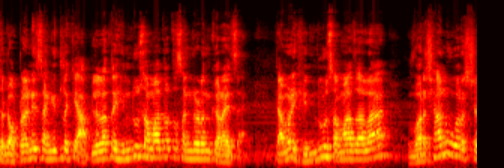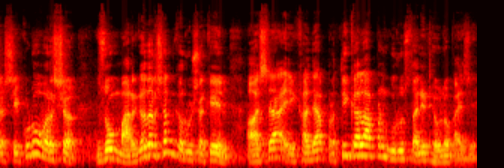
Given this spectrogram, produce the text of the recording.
तर डॉक्टरांनी सांगितलं की आपल्याला तर हिंदू समाजाचं संघटन करायचं आहे. त्यामुळे हिंदू समाजाला वर्षानुवर्ष शेकडो वर्ष जो मार्गदर्शन करू शकेल अशा एखाद्या प्रतीकाला आपण गुरुस्थानी ठेवलं पाहिजे.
